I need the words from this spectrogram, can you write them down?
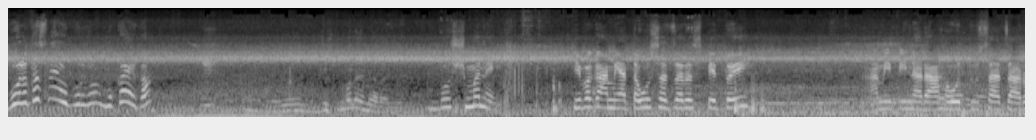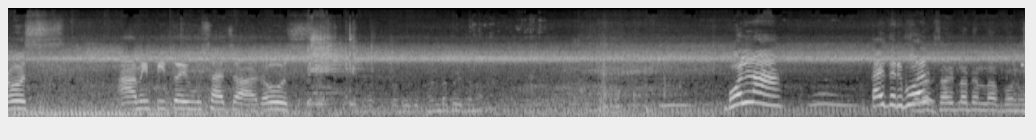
बोलतच नाही पूर्व मुका आहे का? दुश्मन आहे. दुश्मन हे बघा आम्ही आता उसाचा रस पितोय. आम्ही पिणार आहोत उसाचा रस. आम्ही पितोय उसाचा रस. बोल ना. काहीतरी बोल. साईडला त्यांना बनवू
